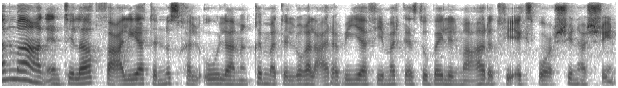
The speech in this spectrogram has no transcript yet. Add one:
أما عن انطلاق فعاليات النسخة الأولى من قمة اللغة العربية في مركز دبي للمعارض في إكسبو 2020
